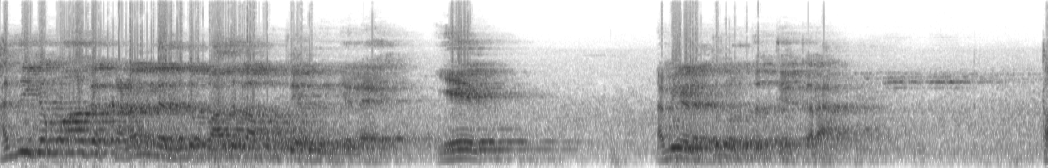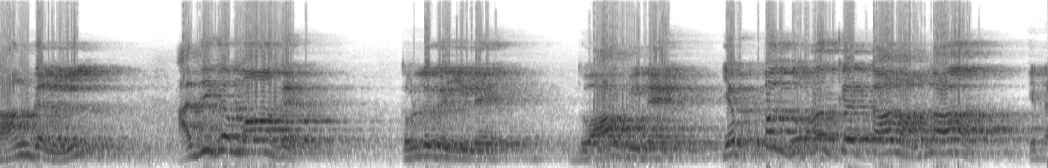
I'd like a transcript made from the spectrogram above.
அதிகமாக கடல்ல இருந்து பாதுகாப்பு தேர்ந்தீங்கள ஏன்? நபியிடத்தில் ஒருத்தர் கேட்கிறார் தாங்கள் அதிகமாக தொழுகையிலே துவாவிலே எப்ப துவா கேட்டாலும் அல்லாஹ் என்ன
